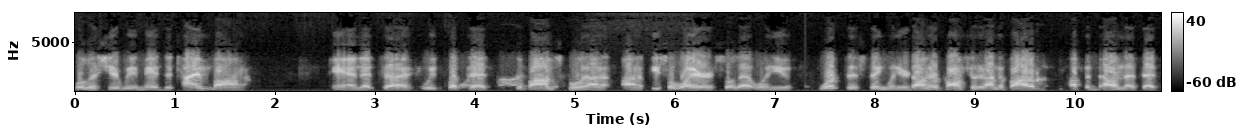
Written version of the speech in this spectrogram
Well, this year we made the time bomb, and it uh, we put that the bomb spoon on a, on a piece of wire so that when you work this thing when you're down there bouncing it on the bottom up and down that that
